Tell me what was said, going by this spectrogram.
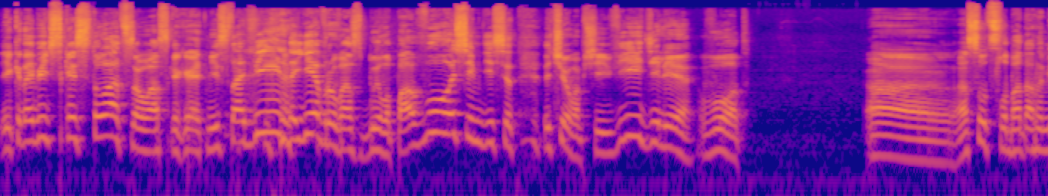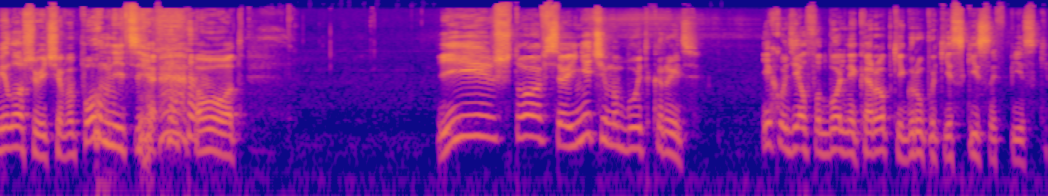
экономическая ситуация у вас какая-то нестабильная, евро у вас было по 80, вы что вообще видели? Вот. А, а суд Слободана Милошевича вы помните? Вот. И что, все, и нечем будет крыть. Их удел футбольной коробки группы Кис-Кисы в Писке.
